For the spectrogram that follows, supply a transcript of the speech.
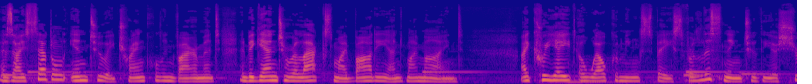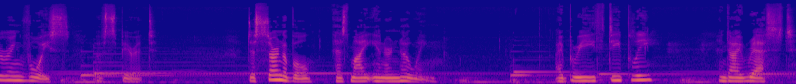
As I settle into a tranquil environment and begin to relax my body and my mind, I create a welcoming space for listening to the assuring voice of Spirit, discernible as my inner knowing. I breathe deeply and I rest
